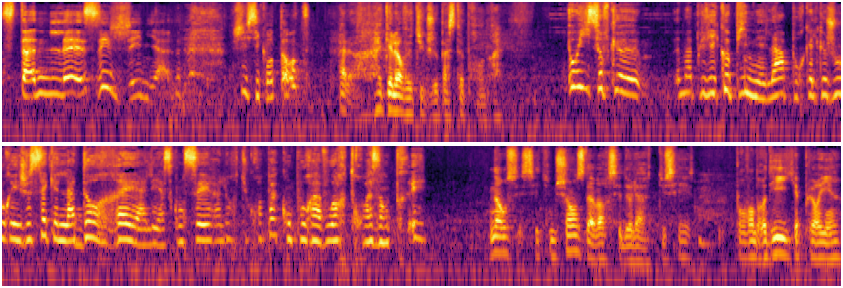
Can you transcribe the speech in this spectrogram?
Stanley, c'est génial. Je suis si contente. Alors, à quelle heure veux-tu que je passe te prendre? Oui, sauf que ma plus vieille copine est là pour quelques jours et je sais qu'elle adorerait aller à ce concert. Alors tu crois pas qu'on pourra avoir trois entrées? Non, c'est- une chance d'avoir ces deux-là. Tu sais, pour vendredi, il n'y a plus rien.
